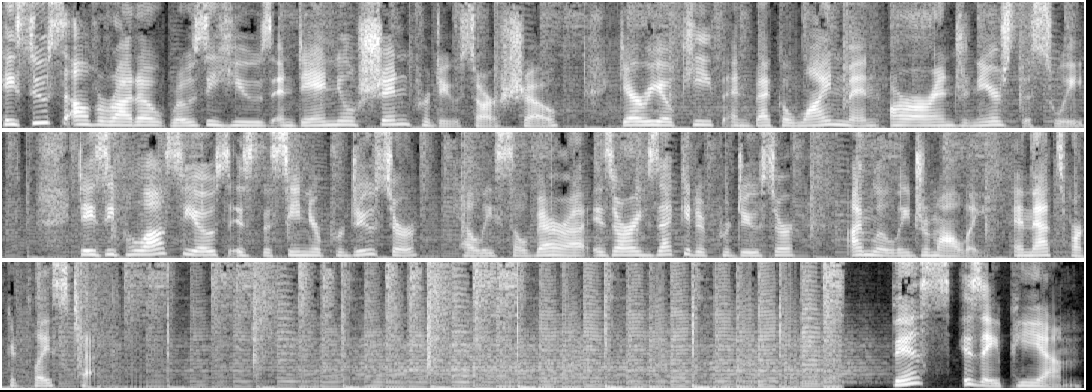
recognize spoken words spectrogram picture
Jesus Alvarado, Rosie Hughes, and Daniel Shin produce our show. Gary O'Keefe and Becca Weinman are our engineers this week. Daisy Palacios is the senior producer. Kelly Silvera is our executive producer. I'm Lily Jamali, and that's Marketplace Tech. This is APM.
